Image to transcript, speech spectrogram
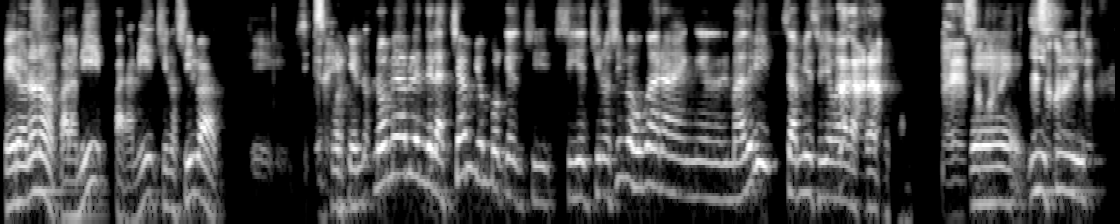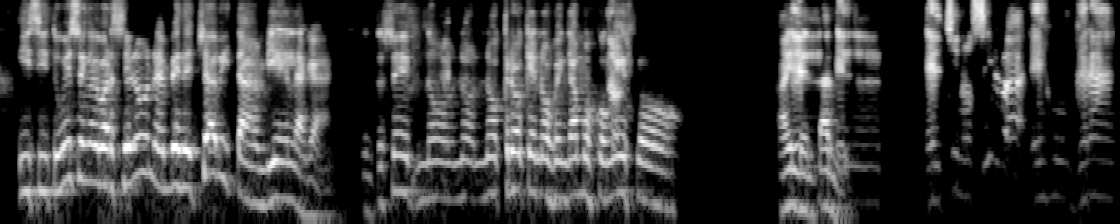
pero no, no, para mí, para mí, Chino Silva, porque no, me hablen de la Champions, porque si, si el Chino Silva jugara en el Madrid, también se lleva la, la Eso, eh, eso y si, y si tuviesen el Barcelona en vez de Xavi, también las gana. Entonces, no, no, no creo que nos vengamos con eso a inventar. El, el, Chino Silva es un gran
